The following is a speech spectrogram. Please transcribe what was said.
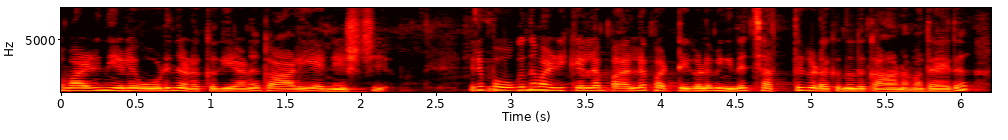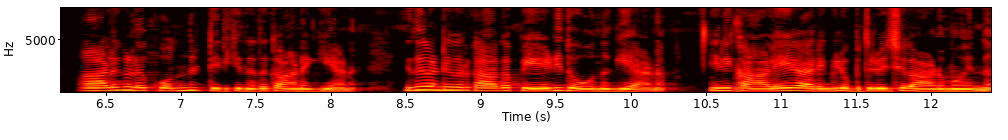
വഴി നീളെ ഓടി നടക്കുകയാണ് കാളിയെ അന്വേഷിച്ച്. ഇവർ പോകുന്ന വഴിക്കെല്ലാം പല പട്ടികളും ഇങ്ങനെ ചത്ത് കിടക്കുന്നത് കാണാം. അതായത് ആളുകൾ കൊന്നിട്ടിരിക്കുന്നത് കാണുകയാണ്. ഇത് കണ്ട് ഇവർക്ക് ആകെ പേടി തോന്നുകയാണ്. ഇനി കാളിയെ ആരെങ്കിലും ഉപദ്രവിച്ച് കാണുമോ എന്ന്.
